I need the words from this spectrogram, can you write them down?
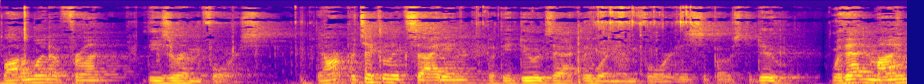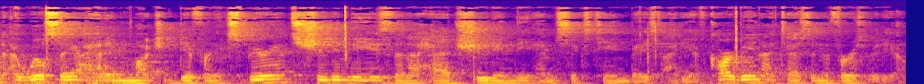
Bottom line up front, these are M4s. They aren't particularly exciting, but they do exactly what an M4 is supposed to do. With that in mind, I will say I had a much different experience shooting these than I had shooting the M16 based IDF carbine I tested in the first video.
